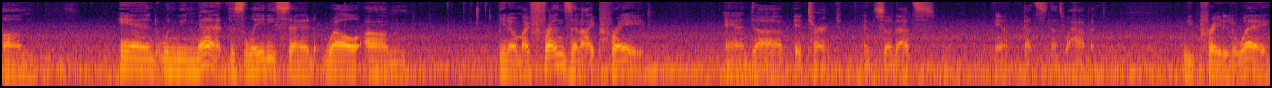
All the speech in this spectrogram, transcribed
Um, And when we met, this lady said, Well, um, you know, my friends and I prayed and uh, it turned. And so that's, you know, that's, that's what happened. We prayed it away.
